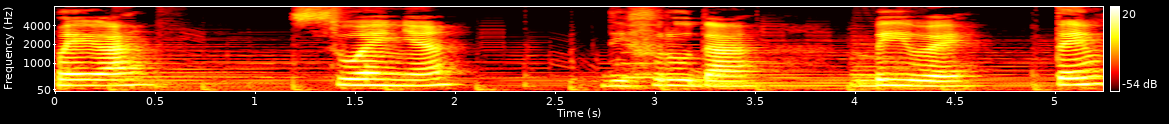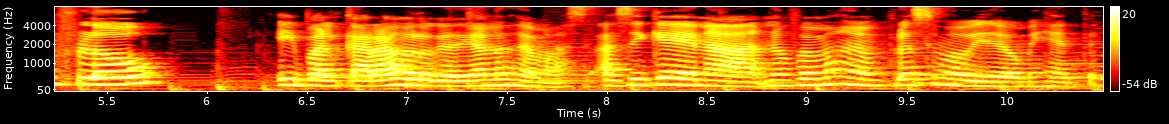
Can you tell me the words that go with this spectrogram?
pega, sueña, disfruta, vive, ten flow y para el carajo lo que digan los demás. Así que nada, nos vemos en el próximo video, mi gente.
